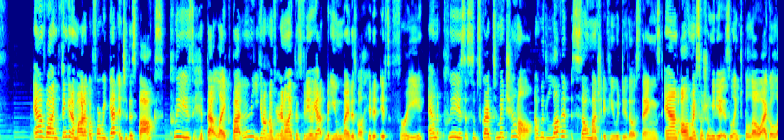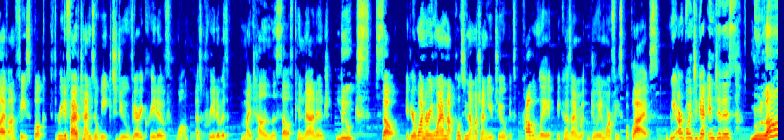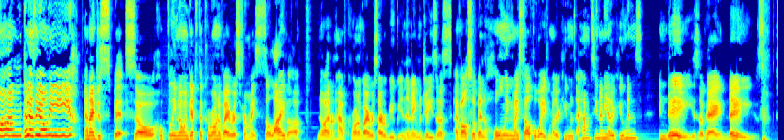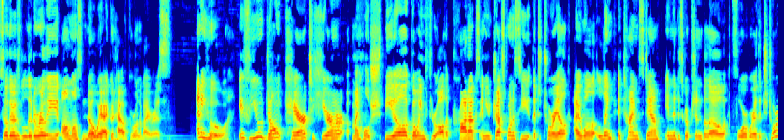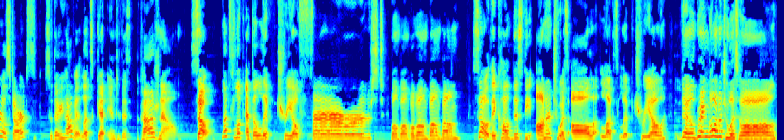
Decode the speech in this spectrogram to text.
And while I'm thinking about it, before we get into this box, please hit that like button. You don't know if you're gonna like this video yet, but you might as well hit it. It's free. And please subscribe to my channel. I would love it so much if you would do those things. And all of my social media is linked below. I go live on Facebook three to five times a week to do very creative, well, as creative as my talentless self can manage Luke's. So, if you're wondering why I'm not posting that much on YouTube, it's probably because I'm doing more Facebook Lives. We are going to get into this Mulan Palazioni! And I just spit, so hopefully no one gets the coronavirus from my saliva. No, I don't have coronavirus. I rebuke in the name of Jesus. I've also been holding myself away from other humans. I haven't seen any other humans in days, okay? Days. So there's literally almost no way I could have coronavirus. Anywho, if you don't care to hear my whole spiel going through all the products and you just want to see the tutorial, I will link a timestamp in the description below for where the tutorial starts. So there you have it. Let's get into this package now. So, let's look at the lip trio first. Bum bum bum bum bum bum. So, they called this the Honor to Us All Lux Lip Trio. They'll bring honor to us all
